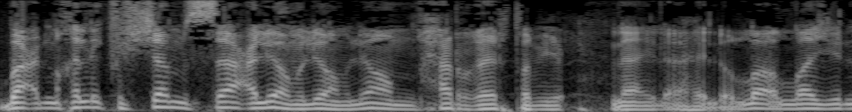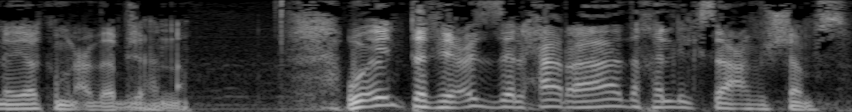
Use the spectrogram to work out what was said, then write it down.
وبعد ما خليك في الشمس ساعة اليوم اليوم اليوم حر غير طبيعي. لا إله إلا الله. الله يجينا إياكم من عذاب جهنم. وإنت في عز الحر هذا خليك ساعة في الشمس.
